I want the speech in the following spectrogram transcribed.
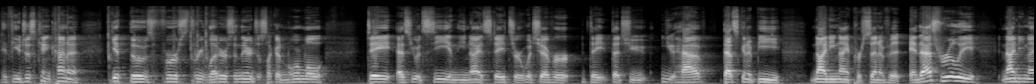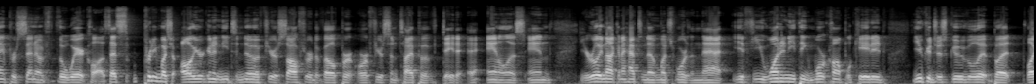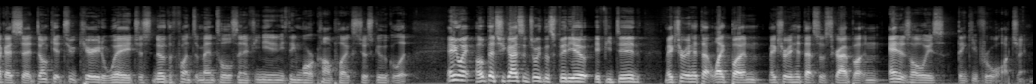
If you just can kind of get those first three letters in there, just like a normal date as you would see in the United States or whichever date that you you have, that's going to be 99% of it. And that's really 99% of the where clause. That's pretty much all you're going to need to know if you're a software developer or if you're some type of data analyst. And you're really not going to have to know much more than that. If you want anything more complicated, you could just Google it. But like I said, don't get too carried away. Just know the fundamentals. And if you need anything more complex, just Google it. Anyway, hope that you guys enjoyed this video. If you did, make sure to hit that like button, make sure to hit that subscribe button. And as always, thank you for watching.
